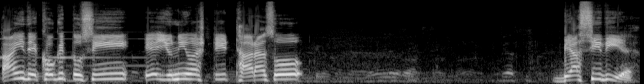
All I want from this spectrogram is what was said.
ਤਾਂ ਹੀ ਦੇਖੋ ਕਿ ਤੁਸੀਂ ਇਹ ਯੂਨੀਵਰਸਿਟੀ 1882 ਦੀ ਹੈ।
